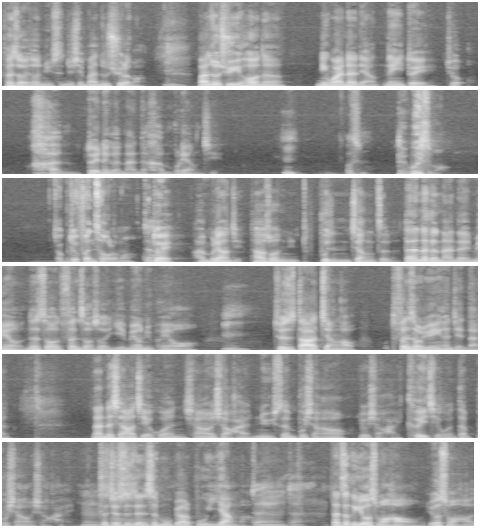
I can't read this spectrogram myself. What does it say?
分手以后，女生就先搬出去了嘛。嗯，搬出去以后呢，另外那两那一对就很对那个男的很不谅解。嗯，为什么？对，为什么？那不就分手了吗？对，很不谅解。他说：“你不能这样子。”但是那个男的也没有，那时候分手的时候也没有女朋友哦。嗯，就是大家讲好，分手的原因很简单：男的想要结婚，想要有小孩；女生不想要有小孩，可以结婚，但不想要小孩。嗯，这就是人生目标的不一样嘛。对对。那这个有什么好？有什么好？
